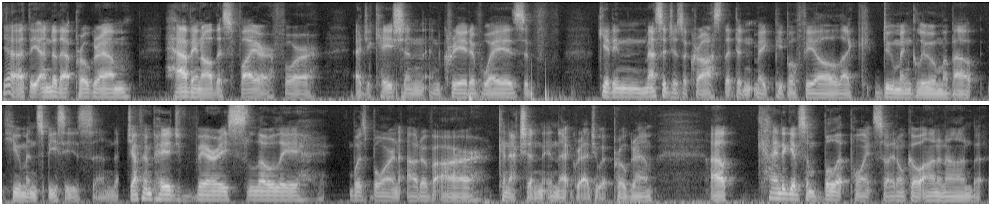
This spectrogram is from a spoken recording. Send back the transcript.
yeah, at the end of that program, having all this fire for education and creative ways of getting messages across that didn't make people feel like doom and gloom about human species. And Jeff and Paige very slowly was born out of our connection in that graduate program. I'll kind of give some bullet points so I don't go on and on, but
